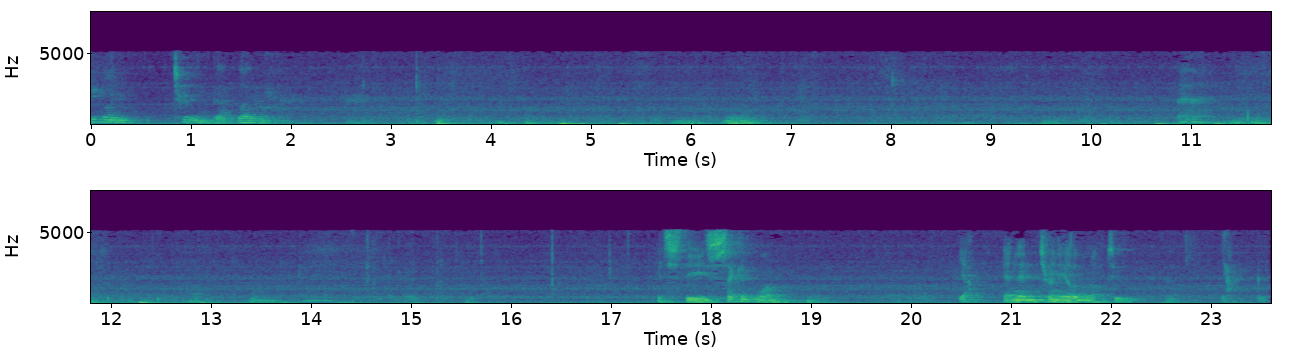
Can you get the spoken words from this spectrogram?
Would you mind turning that light on? It's the second one. Yeah, and then turn the other one off too. Yeah, good.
